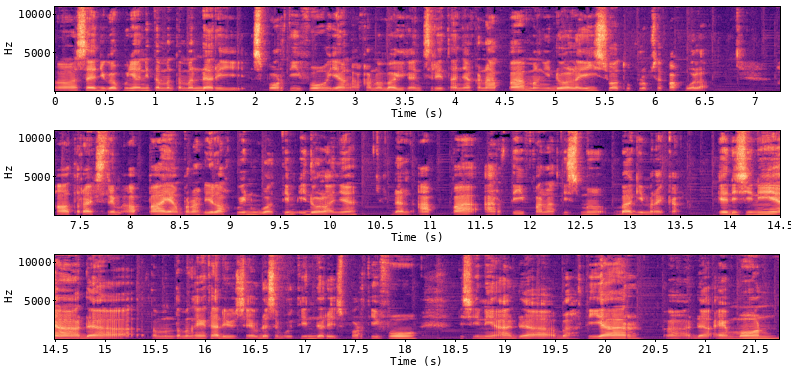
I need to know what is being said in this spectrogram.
uh, saya juga punya nih teman-teman dari Sportivo yang akan membagikan ceritanya kenapa mengidolai suatu klub sepak bola. Hal terekstrim apa yang pernah dilakuin buat tim idolanya dan apa arti fanatisme bagi mereka. Oke, di sini ada teman-teman saya tadi saya udah sebutin dari Sportivo. Di sini ada Bahtiar, ada Emon,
